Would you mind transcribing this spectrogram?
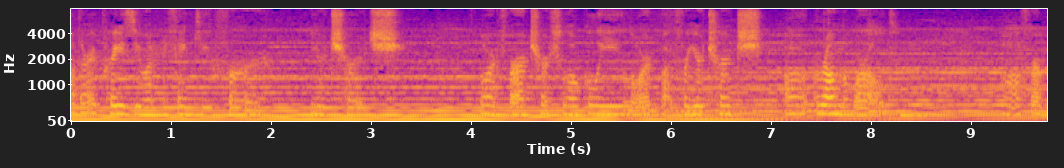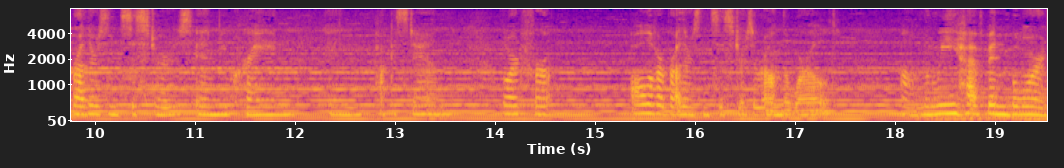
Father, I praise you and I thank you for your church. Lord, for our church locally, Lord, but for your church uh, around the world. Uh, for our brothers and sisters in Ukraine, in Pakistan. Lord, for all of our brothers and sisters around the world. Um, when we have been born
